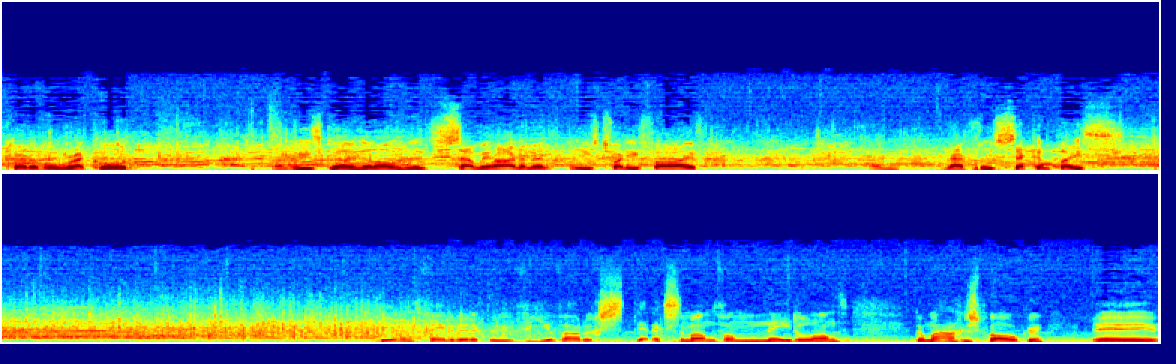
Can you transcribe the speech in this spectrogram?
Incredible record. And he's going along with Sami Heinemann, he's 25. And naturally second place. Berend Velenberg, de viervoudig sterkste man van Nederland. Normaal gesproken uh,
